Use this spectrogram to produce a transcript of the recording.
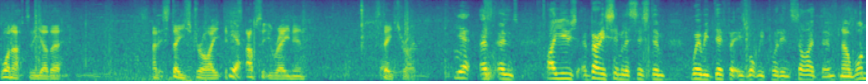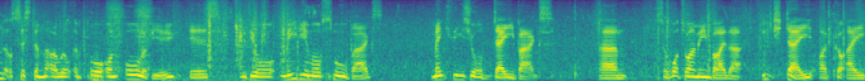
one after the other, and it stays dry. If Yeah. it's absolutely raining, stays dry. yeah, and, and I use a very similar system. Where we differ is what we put inside them. Now, one little system that I will import on all of you is with your medium or small bags, make these your day bags. Um, so, what do I mean by that? Each day, I've got a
